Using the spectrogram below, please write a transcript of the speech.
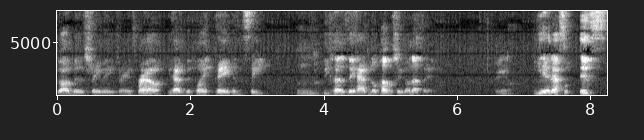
y'all have been streaming James Brown, you haven't been pay- paying his estate Mm. because they have no publishing, no nothing. Damn. Yeah, that's it's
